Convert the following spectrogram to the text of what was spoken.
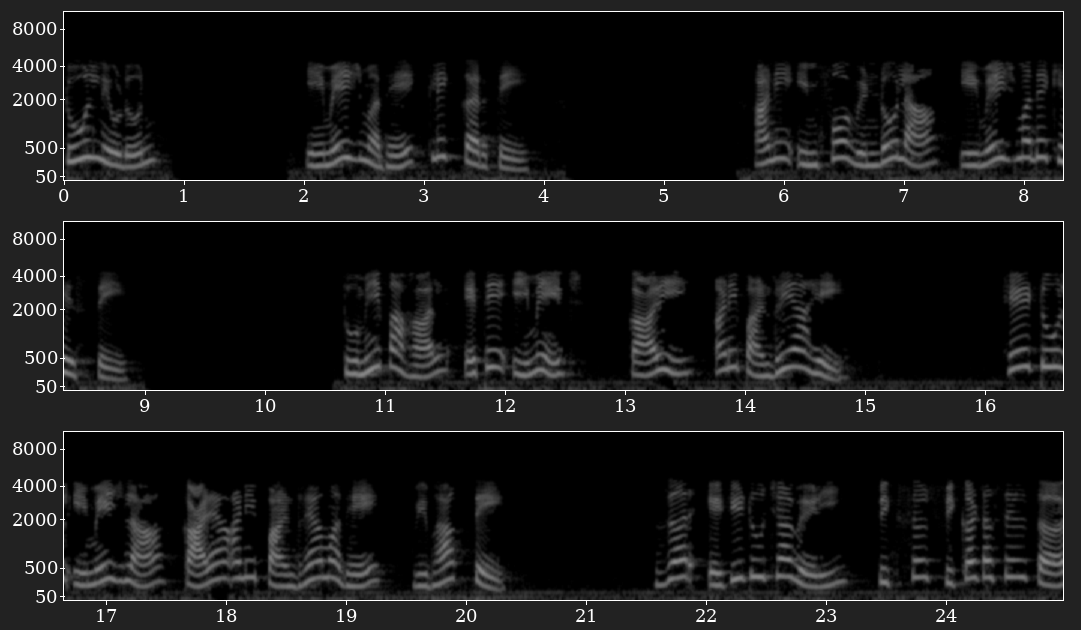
टूल निवडून इमेजमध्ये क्लिक करते. आणि इन्फो विंडोला इमेजमध्ये खेचते. तुम्ही पाहाल येथे इमेज काळी आणि पांढरी आहे. हे टूल इमेजला काळ्या आणि पांढऱ्या मध्ये विभागते. जर 82 च्या वेळी पिक्सेल फिकट असेल तर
